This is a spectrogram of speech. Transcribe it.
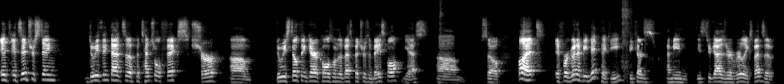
it, it's interesting. Do we think that's a potential fix? Sure. Um, do we still think Gerrit Cole is one of the best pitchers in baseball? Yes. Um, so, but if we're going to be nitpicky, because I mean, these two guys are really expensive,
